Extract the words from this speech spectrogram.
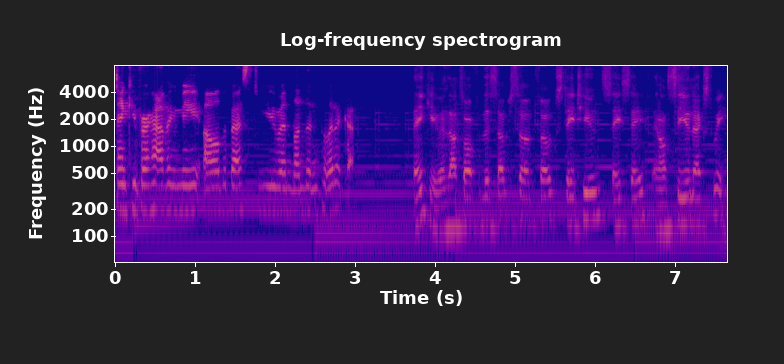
Thank you for having me. All the best to you and London Politica. Thank you. And that's all for this episode, folks. Stay tuned, stay safe, and I'll see you next week.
